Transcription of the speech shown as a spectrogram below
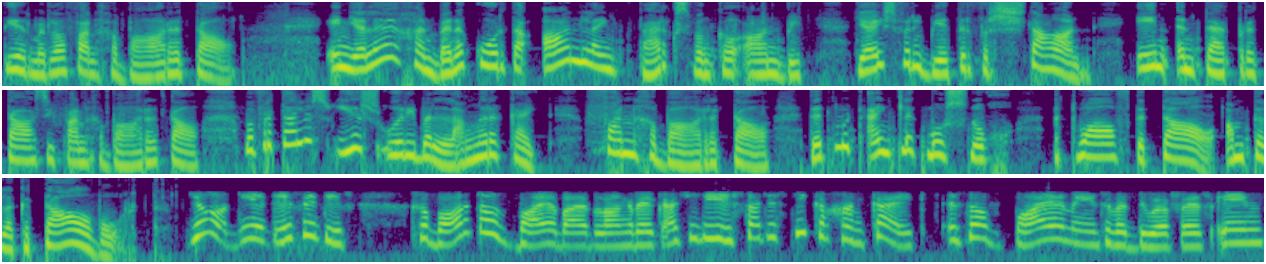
deur middel van gebaretaal. En julle gaan binnekort 'n aanlyn werkswinkel aanbied juis vir die beter verstaan en interpretasie van gebaretaal. Maar vertel ons eers oor die belangrikheid van gebaretaal. Dit moet eintlik mos nog 12de taal, amptelike taal word. Ja, nee, definitief. Gebaretaal is baie baie belangrik. As jy die statistieke gaan kyk, is daar baie mense wat doof is en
